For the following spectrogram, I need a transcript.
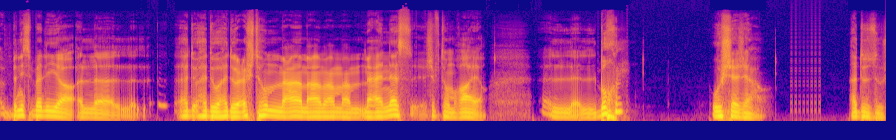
بالنسبة لي هادو هادو هادو عشتهم مع مع مع مع, مع ناس شفتهم غاية. ال- البخل والشجاعة. هادو الزوج.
